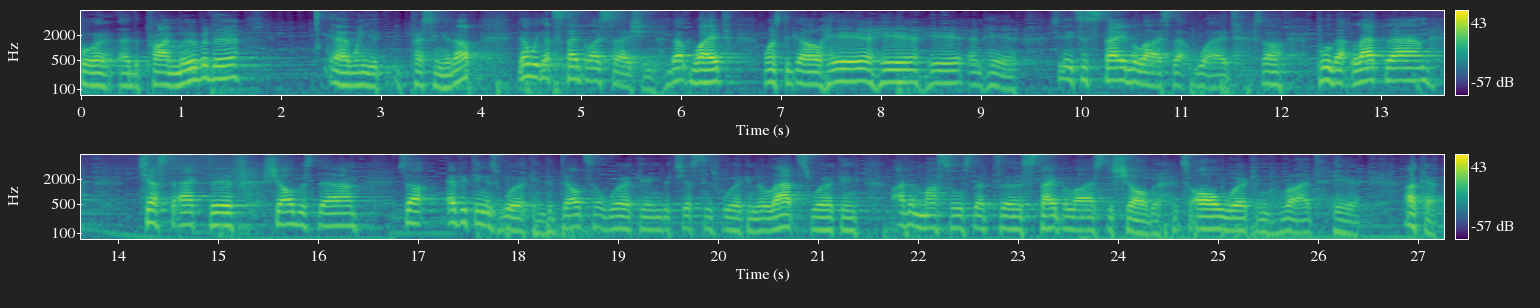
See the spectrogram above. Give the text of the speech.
for uh, the prime mover there uh, when you're pressing it up. Then we got stabilization. That weight wants to go here, here, here, and here. So you need to stabilize that weight. So pull that lat down, chest active, shoulders down. So everything is working. The delts are working, the chest is working, the lat's working, other muscles that uh, stabilize the shoulder. It's all working right here. Okay,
